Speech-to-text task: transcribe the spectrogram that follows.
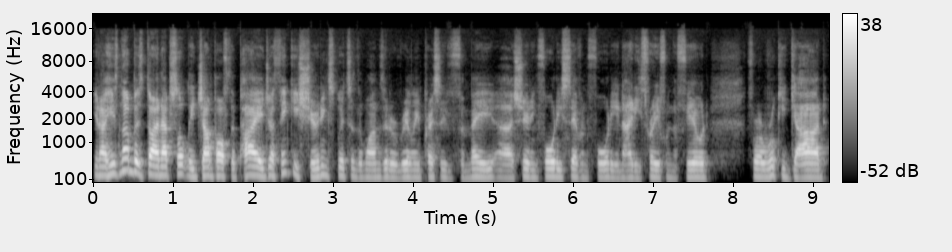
you know his numbers don't absolutely jump off the page. I think his shooting splits are the ones that are really impressive for me. Uh, shooting 47, 40, and 83 from the field for a rookie guard,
